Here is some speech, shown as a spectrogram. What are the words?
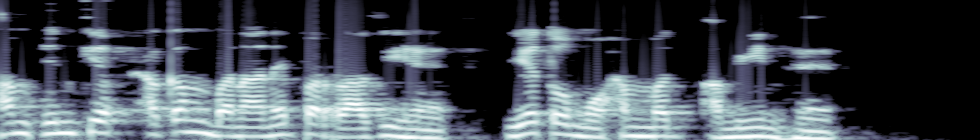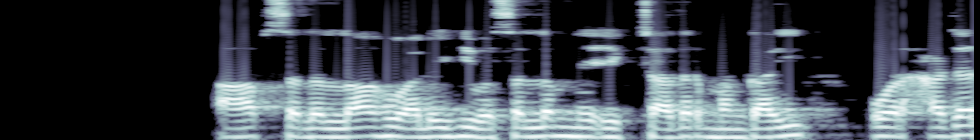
ہم ان کے حکم بنانے پر راضی ہیں، یہ تو محمد امین ہیں۔ آپ صلی اللہ علیہ وسلم نے ایک چادر منگائی اور حجر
